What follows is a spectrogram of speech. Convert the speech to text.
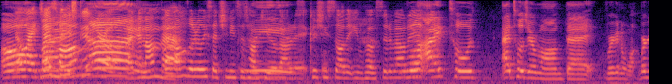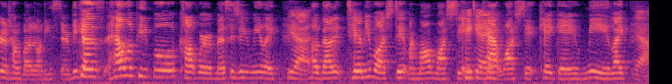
Oh, no, I just my finished mom- Good Girls. I've been on that. My mom literally said she needs to talk to you about it because she saw that you posted about Well, it. Well, I told I told your mom that we're gonna wa- we're gonna talk about it on Easter because hella people caught were messaging me like yeah. about it. Tammy watched it, my mom watched it, KK. Kat watched it, KK, me like yeah.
